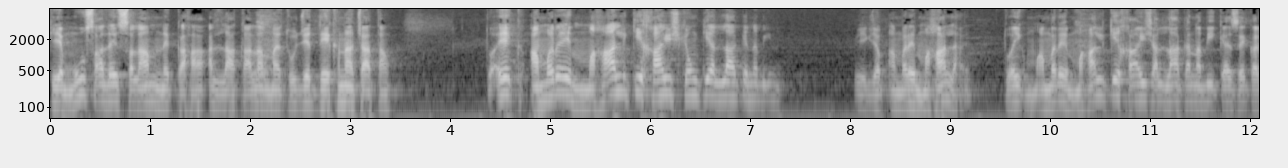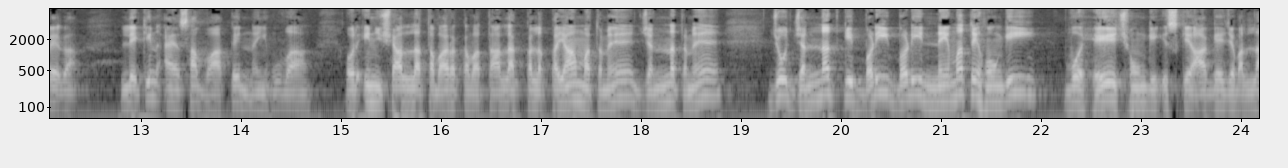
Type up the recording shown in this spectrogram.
کہ یہ موس علیہ السلام نے کہا، اللہ تعالیٰ، میں تجھے دیکھنا چاہتا ہوں۔ تو ایک امر محال کی خواہش کیوں کی اللہ کے نبی نے؟ ایک جب امر محال ہے، تو ایک امر محال کی خواہش اللہ کا نبی کیسے کرے گا؟ لیکن ایسا واقع نہیں ہوا۔ اور انشاءاللہ تبارک و تعالیٰ کل قیامت میں، جنت میں جو جنت کی بڑی بڑی نعمتیں ہوں گی وہ ہیچ ہوں گی اس کے آگے جب اللہ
